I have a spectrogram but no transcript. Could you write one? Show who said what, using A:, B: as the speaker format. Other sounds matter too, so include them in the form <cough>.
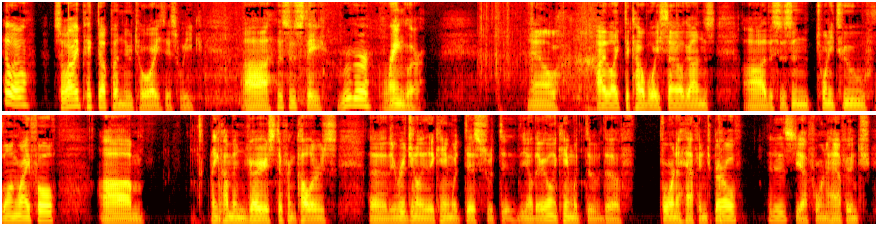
A: Hello. So I picked up a new toy this week. Uh, this is the Ruger Wrangler. Now, I like the cowboy style guns. Uh, this is in 22 long rifle. Um, they come in various different colors. Uh, the originally they came with this with the, you know they only came with the the four and a half inch barrel. It is yeah four and a half inch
